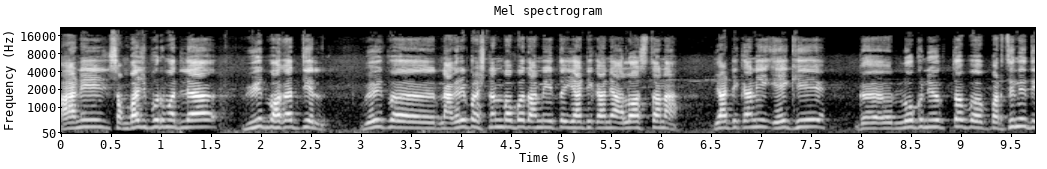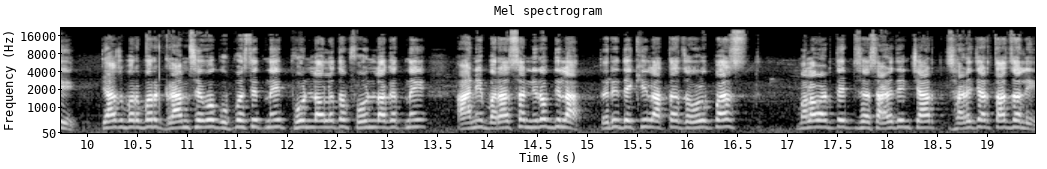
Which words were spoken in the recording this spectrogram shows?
आणि संभाजीपूरमधल्या विविध भागातील विविध नागरी प्रश्नांबाबत आम्ही इथं या ठिकाणी आलो असताना या ठिकाणी एकही ग लोकनियुक्त प- प्रतिनिधी त्याचबरोबर ग्रामसेवक उपस्थित नाहीत. फोन लावला तर फोन लागत नाही. आणि बराचसा निरोप दिला तरी देखील आता जवळपास मला वाटते स- साडेतीन चार साडेचार तास झाले.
